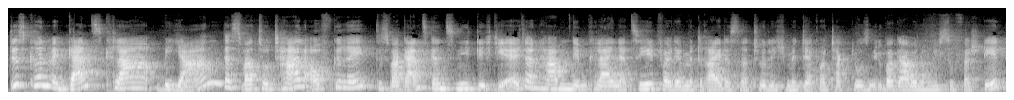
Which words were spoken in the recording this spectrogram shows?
Das können wir ganz klar bejahen. Das war total aufgeregt. Das war ganz, ganz niedlich. Die Eltern haben dem Kleinen erzählt, weil der mit drei das natürlich mit der kontaktlosen Übergabe noch nicht so versteht,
